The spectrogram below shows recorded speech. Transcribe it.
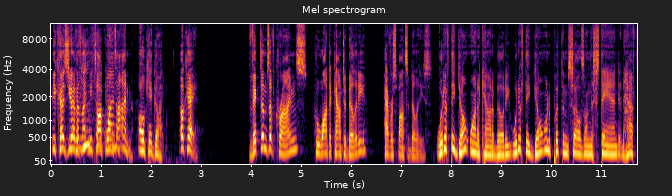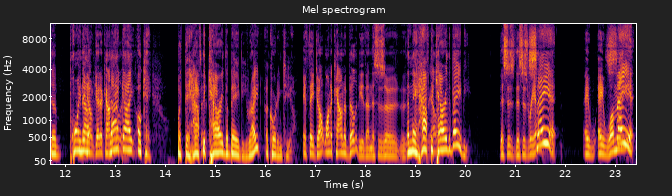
because you haven't If let you me talk one I'm- time. Okay, go ahead. Okay. Victims of crimes who want accountability have responsibilities. What if they don't want accountability? What if they don't want to put themselves on the stand and have to point out don't get that guy? Okay, but they have to carry the baby, right? According to you, If they don't want accountability, then this is a then they have to carry the baby. this is this is reality. Say it. A a woman Say it.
